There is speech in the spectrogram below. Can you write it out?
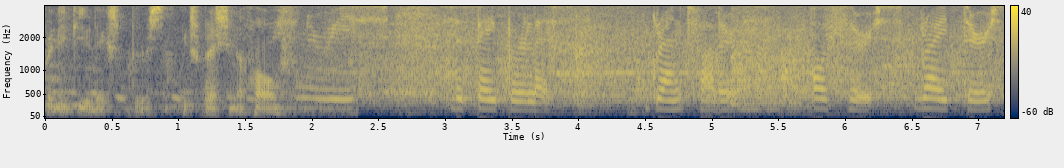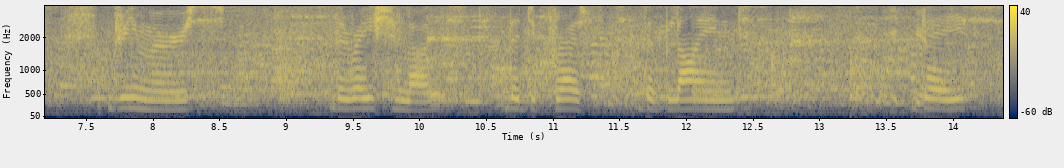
pretty good express, expression of home. Visionaries, the paperless, grandfathers, authors, writers, dreamers, the racialized, the depressed, the blind, gays,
